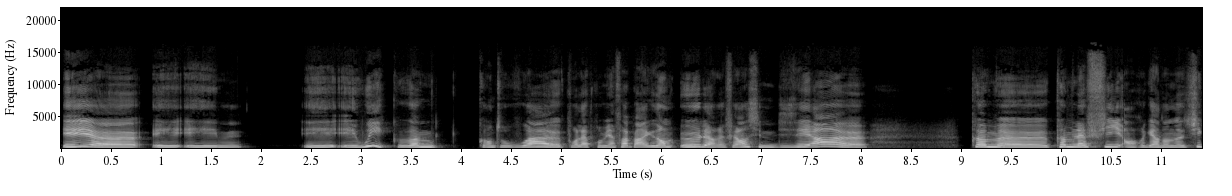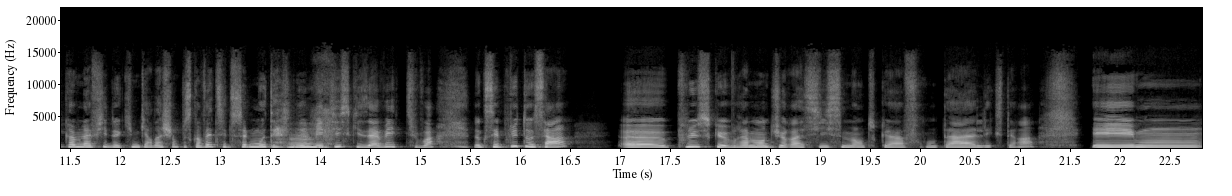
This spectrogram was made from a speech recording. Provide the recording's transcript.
Et, et, et et, et, oui, comme quand on voit pour la première fois, par exemple, eux, leur référence, ils nous disaient ah comme euh, comme la fille en regardant notre fille comme la fille de Kim Kardashian parce qu'en fait c'est le seul modèle de mmh. métis qu'ils avaient tu vois donc c'est plutôt ça euh, plus que vraiment du racisme en tout cas frontal etc et hum,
